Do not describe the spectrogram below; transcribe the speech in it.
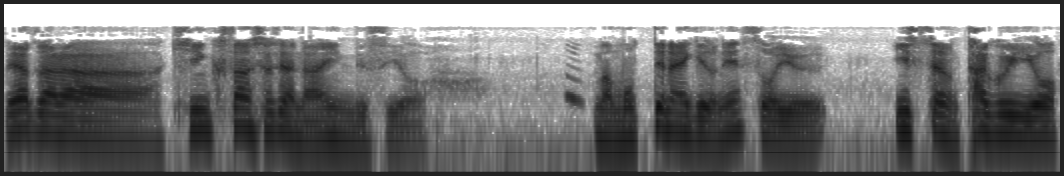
だから、キンク三社じゃないんですよ。まあ、持ってないけどね、そういう、一切の類を。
